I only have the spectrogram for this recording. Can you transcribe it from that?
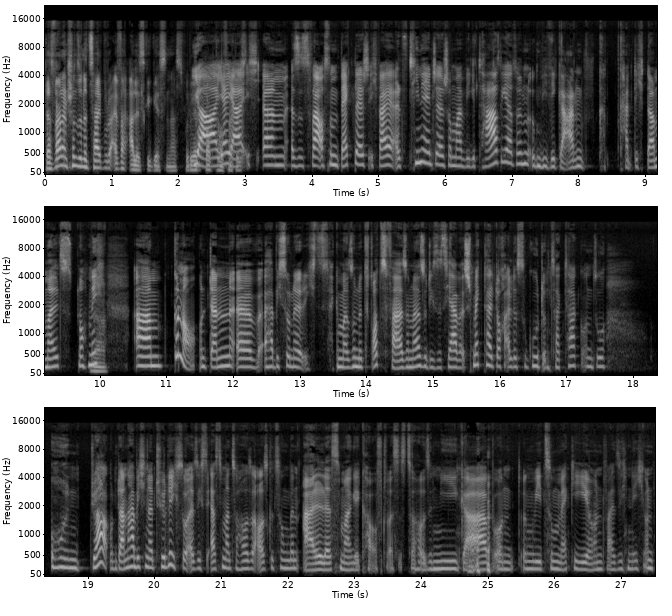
Das war dann schon so eine Zeit, wo du einfach alles gegessen hast. Wo du Ja, ja, ja. hattest. Ich, ähm, also es war auch so ein Backlash. Ich war ja als Teenager schon mal Vegetarierin, irgendwie vegan kannte ich damals noch nicht. Ähm, genau. Und dann äh, habe ich so eine, ich sage immer so eine Trotzphase, ne? So dieses Jahr, aber es schmeckt halt doch alles so gut und zack, zack und so. Und ja, und dann habe ich natürlich so, als ich das erste Mal zu Hause ausgezogen bin, alles mal gekauft, was es zu Hause nie gab und irgendwie zum Mackie und weiß ich nicht. Und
